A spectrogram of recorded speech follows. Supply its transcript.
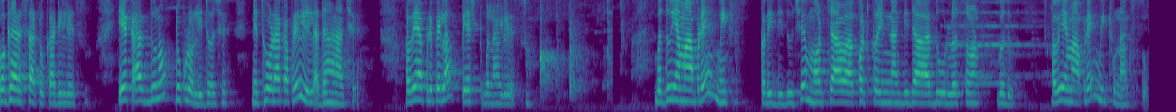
વઘાર સાટું કાઢી લઈશું એક આદુનો ટુકડો લીધો છે ને થોડાક આપણે લીલા ધાણા છે. હવે આપણે પહેલાં પેસ્ટ બનાવી લઈશું બધું એમાં આપણે મિક્સ કરી દીધું છે. મરચાં કટ કરીને નાખી દીધા, આદુ, લસણ બધું. હવે એમાં આપણે મીઠું નાખીશું.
